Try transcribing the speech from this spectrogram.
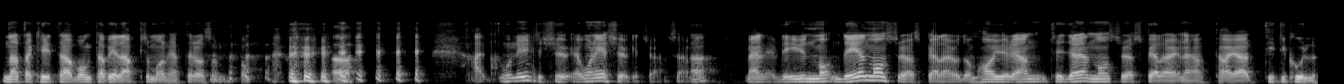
Natakita Vongtavelap som hon heter. Och som, hon är inte 20, hon är 20 tror jag. Så, här, Ja. Men det är ju en, det är en monstruös spelare och de har ju redan tidigare en monstruös spelare i den här Taya Titikul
